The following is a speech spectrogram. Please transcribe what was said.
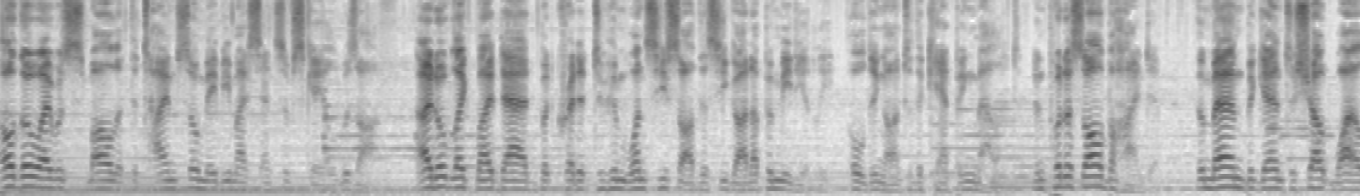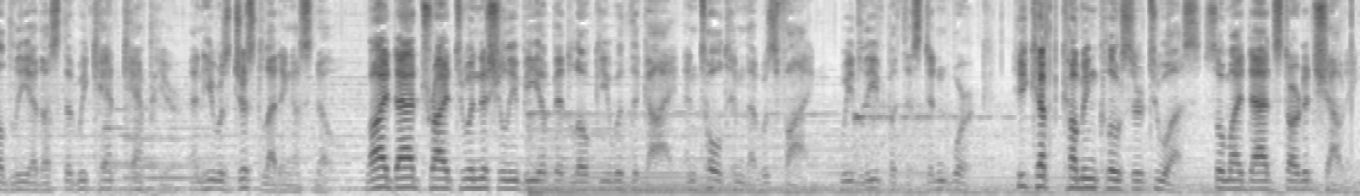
Although I was small at the time, so maybe my sense of scale was off. I don't like my dad, but credit to him once he saw this, he got up immediately, holding onto the camping mallet, and put us all behind him. The man began to shout wildly at us that we can't camp here, and he was just letting us know. My dad tried to initially be a bit low-key with the guy and told him that was fine. We'd leave, but this didn't work. He kept coming closer to us, so my dad started shouting,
